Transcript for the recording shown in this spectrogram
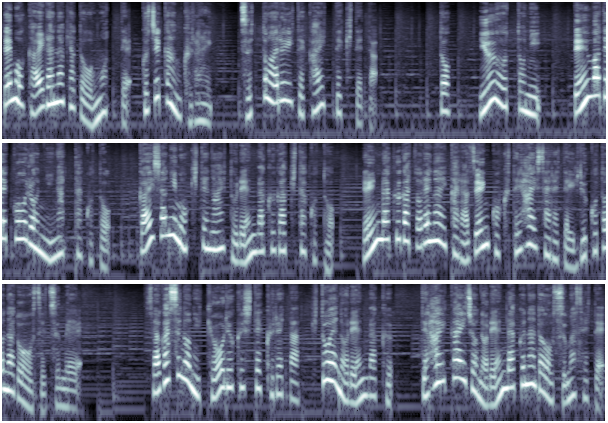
でも帰らなきゃと思って9時間くらい、ずっと歩いて帰ってきてた。という夫に、電話で口論になったこと、会社にも来てないと連絡が来たこと、連絡が取れないから全国手配されていることなどを説明。探すのに協力してくれた人への連絡、手配解除の連絡などを済ませて、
